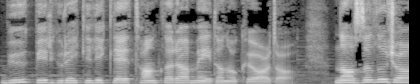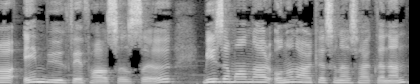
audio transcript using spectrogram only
büyük bir yüreklilikle tanklara meydan okuyordu. Nazlı Ilıcak'a en büyük vefasızlığı bir zamanlar onun arkasına saklanan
